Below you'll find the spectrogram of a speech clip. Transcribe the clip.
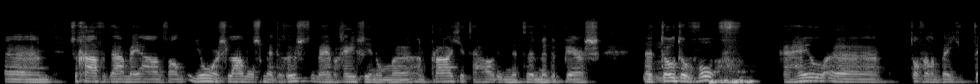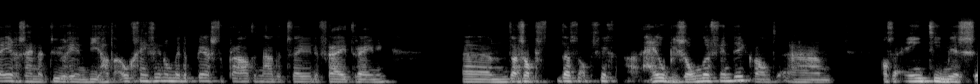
Ehm, ze gaven daarmee aan van jongens, laat ons met rust. We hebben geen zin om een praatje te houden met, met de pers. Mhm. Toto Wolff, geheel toch wel een beetje tegen zijn natuur in. Die had ook geen zin om met de pers te praten na de tweede vrije training. Um, dat, is op, dat is op zich heel bijzonder, vind ik. Want um, als er één team is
